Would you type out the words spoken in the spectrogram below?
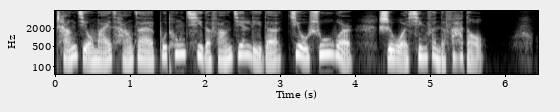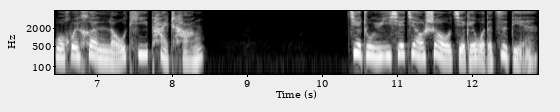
长久埋藏在不通气的房间里的旧书味儿使我兴奋的发抖。我会恨楼梯太长。借助于一些教授借给我的字典，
